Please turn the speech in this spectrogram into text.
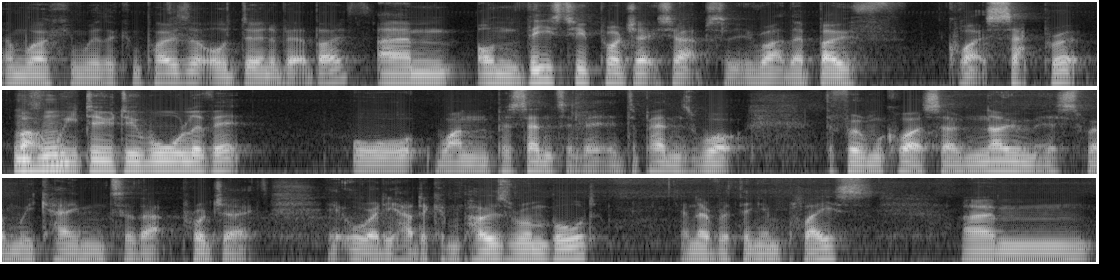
and working with a composer or doing a bit of both. Um, on these two projects, you're absolutely right. They're both quite separate, but Mhm. we do do all of it or 1% of it. It depends what the film requires. So, Nomis, when we came to that project, it already had a composer on board and everything in place. Um,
